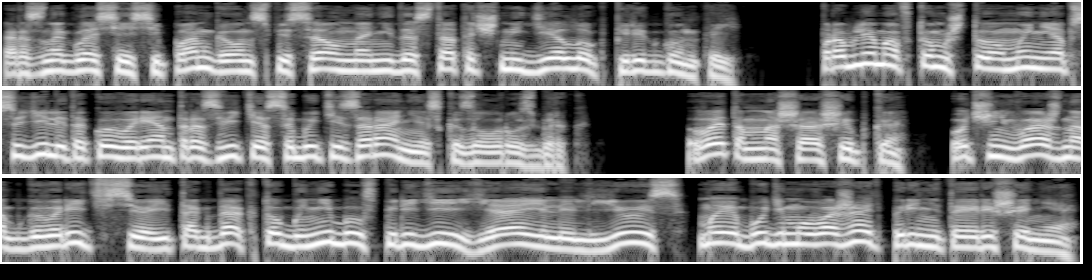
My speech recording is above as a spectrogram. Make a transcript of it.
Разногласия Сипанга он списал на недостаточный диалог перед гонкой. Проблема в том, что мы не обсудили такой вариант развития событий заранее, сказал Росберг. В этом наша ошибка. Очень важно обговорить все, и тогда, кто бы ни был впереди, я или Льюис, мы будем уважать принятое решение.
